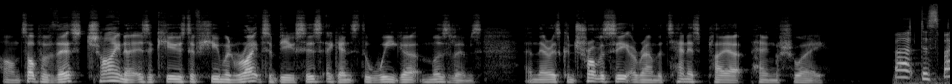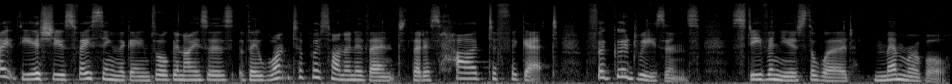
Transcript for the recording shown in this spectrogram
On top of this, China is accused of human rights abuses against the Uyghur Muslims, and there is controversy around the tennis player Peng Shuai. But despite the issues facing the Games organisers, they want to put on an event that is hard to forget, for good reasons. Stephen used the word memorable.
